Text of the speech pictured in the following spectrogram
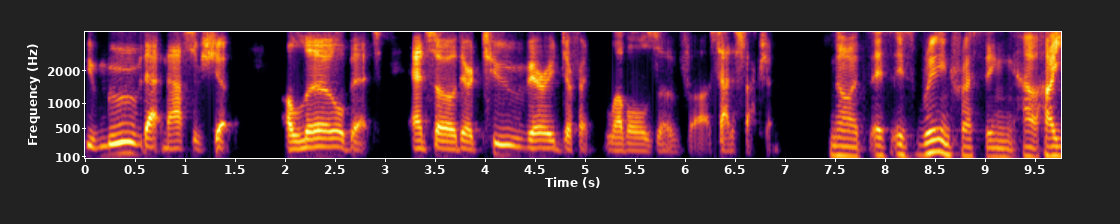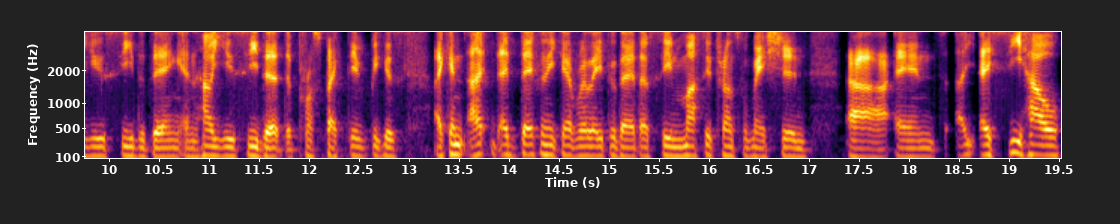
you've moved that massive ship a little bit and so there are two very different levels of uh, satisfaction no, it's it's it's really interesting how how you see the thing and how you see the the perspective because I can I, I definitely can relate to that. I've seen massive transformation, uh, and I, I see how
